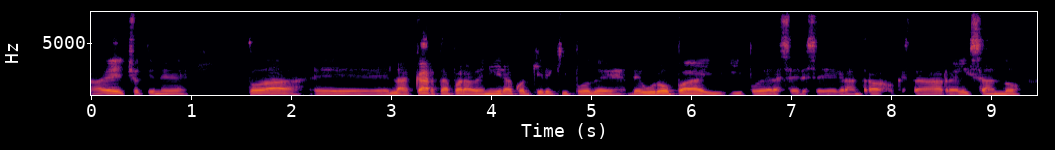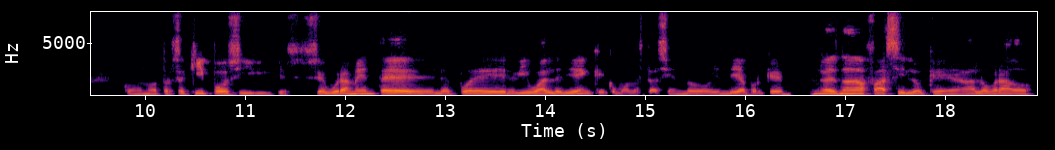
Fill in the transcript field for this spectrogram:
ha hecho tiene toda eh, la carta para venir a cualquier equipo de, Europa y, poder hacer ese gran trabajo que está realizando con otros equipos y que seguramente le puede ir igual de bien que como lo está haciendo hoy en día, porque no es nada fácil lo que ha logrado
